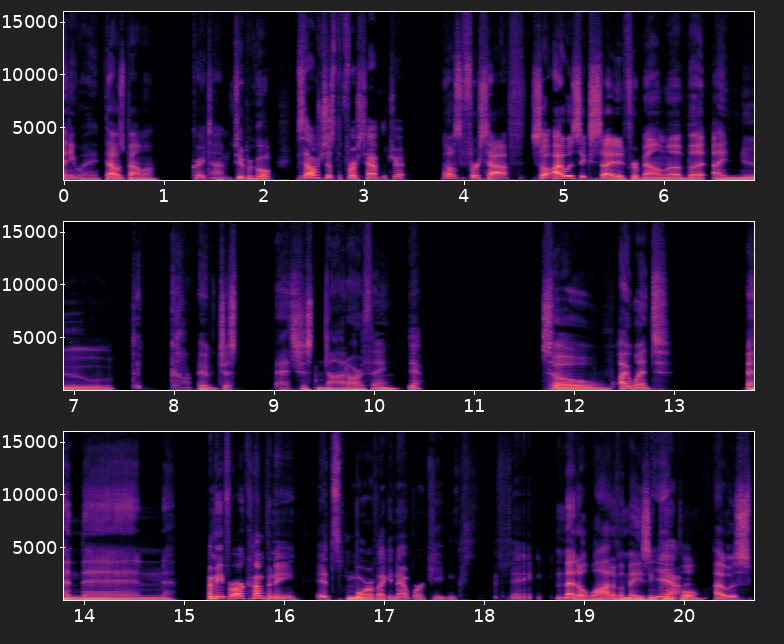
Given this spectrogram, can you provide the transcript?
anyway, that was Bauma. Great time. Super cool. So that was just the first half of the trip. That was the first half. So I was excited for Bauma, but I knew the, it just it's just not our thing. Yeah. So I went, and then I mean, for our company, it's more of like a networking thing. met a lot of amazing Yeah. people. I was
